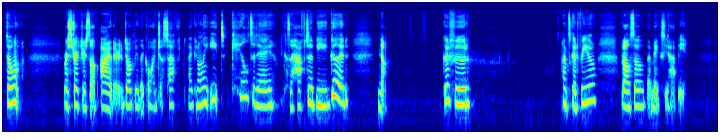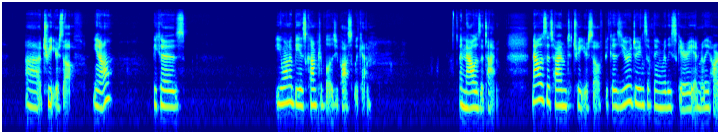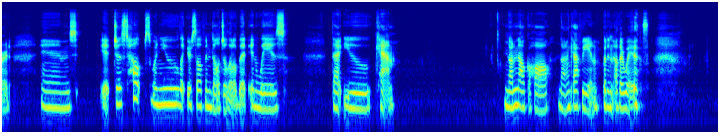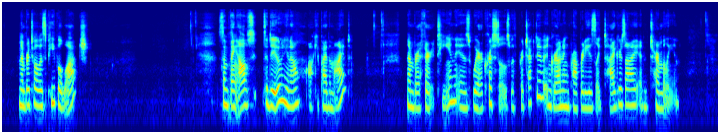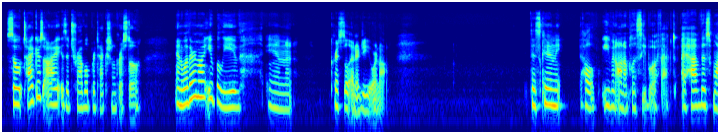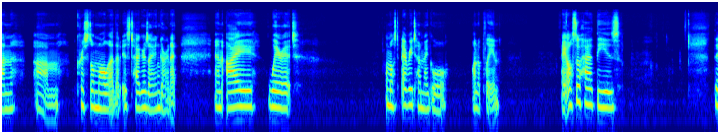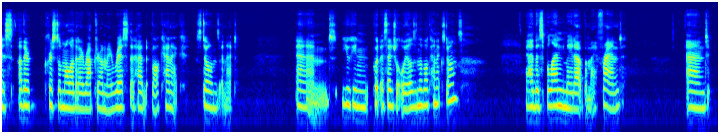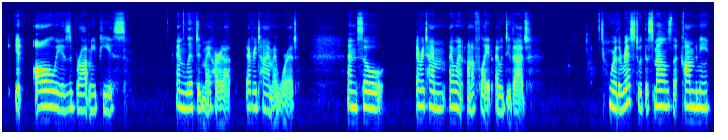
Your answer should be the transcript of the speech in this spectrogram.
don't restrict yourself either. Don't be like, oh, I just have, I can only eat kale today because I have to be good. No. Good food, that's good for you, but also that makes you happy. Uh, treat yourself, you know, because you want to be as comfortable as you possibly can. And now is the time. Now is the time to treat yourself because you're doing something really scary and really hard. And it just helps when you let yourself indulge a little bit in ways that you can. Not in alcohol, not in caffeine, but in other ways. Number 12 is people watch. Something else to do, you know, occupy the mind. Number 13 is wear crystals with protective and grounding properties like tiger's eye and tourmaline. So, tiger's eye is a travel protection crystal. And whether or not you believe in crystal energy or not, this can help even on a placebo effect. I have this one um, crystal mala that is tiger's eye and garnet, and I wear it almost every time I go on a plane. I also had these this other crystal mala that I wrapped around my wrist that had volcanic stones in it. And you can put essential oils in the volcanic stones. I had this blend made up by my friend, and it always brought me peace and lifted my heart up every time I wore it. And so every time I went on a flight, I would do that. Wear the wrist with the smells that calmed me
